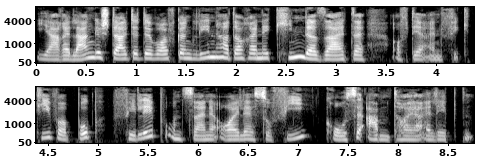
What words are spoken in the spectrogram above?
Jahrelang gestaltete Wolfgang Lienhardt auch eine Kinderseite, auf der ein fiktiver Bub, Philipp, und seine Eule Sophie große Abenteuer erlebten.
